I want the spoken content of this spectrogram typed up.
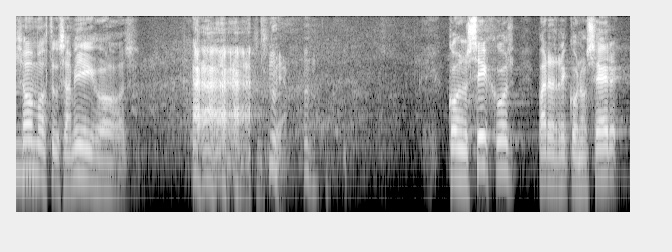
Somos tus amigos. Bien. Consejos para reconocer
